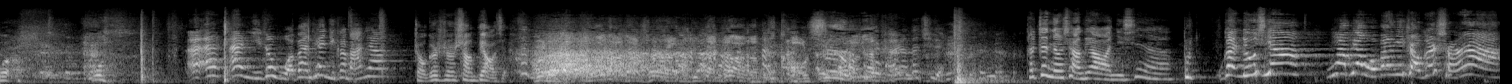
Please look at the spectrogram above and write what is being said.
我我哎哎哎，你这我半天，你干嘛去？找根绳上吊去。多大点事儿啊，你就干这个？不考试吗？你还让他去，他真能上吊啊？你信啊？不是，我看刘星，你要不要我帮你找根绳啊？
